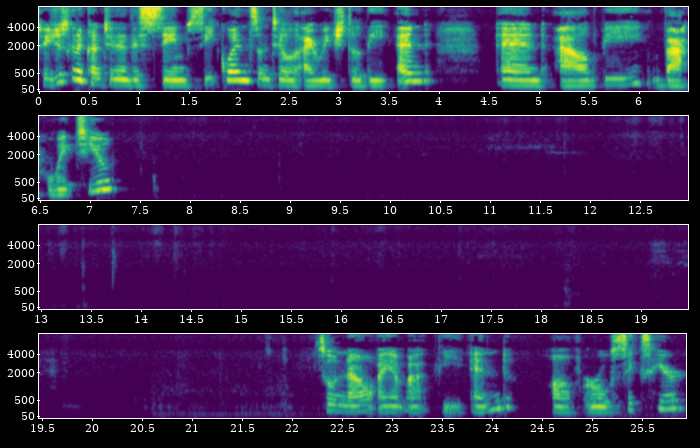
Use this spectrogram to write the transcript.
So you're just going to continue this same sequence until I reach to the end and I'll be back with you So now I am at the end of row six here.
